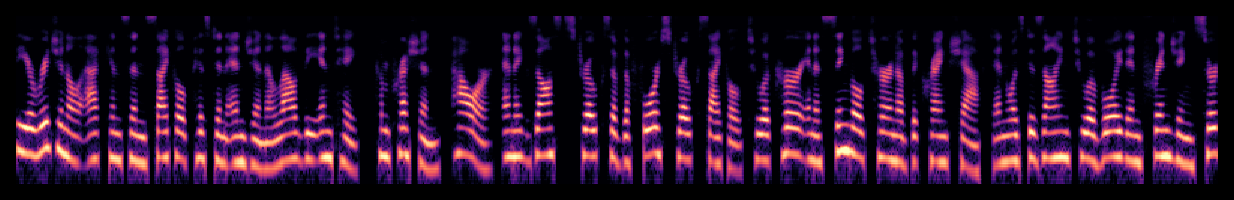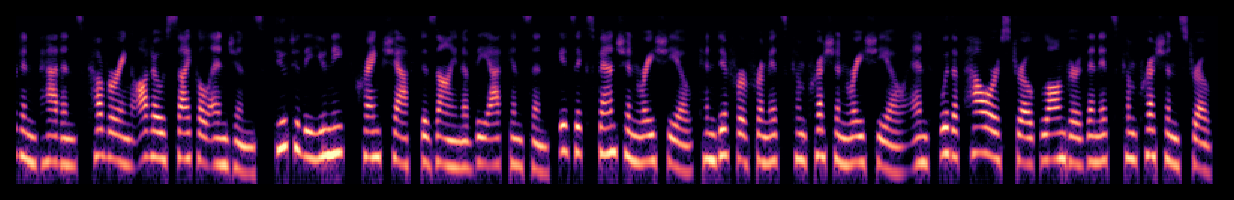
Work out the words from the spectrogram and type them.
The original Atkinson cycle piston engine allowed the intake, compression, power, and exhaust strokes of the four-stroke cycle to occur in a single turn of the crankshaft and was designed to avoid infringing certain patents covering Otto cycle engines. Due to the unique crankshaft design of the Atkinson, its expansion ratio can differ from its compression ratio and, with a power stroke longer than its compression stroke,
